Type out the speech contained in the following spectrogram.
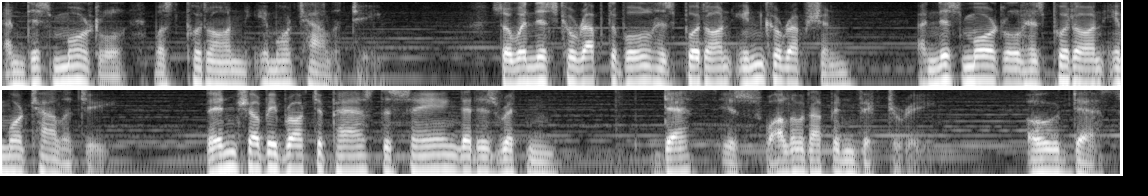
and this mortal must put on immortality. So when this corruptible has put on incorruption, and this mortal has put on immortality, then shall be brought to pass the saying that is written, Death is swallowed up in victory. O death,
